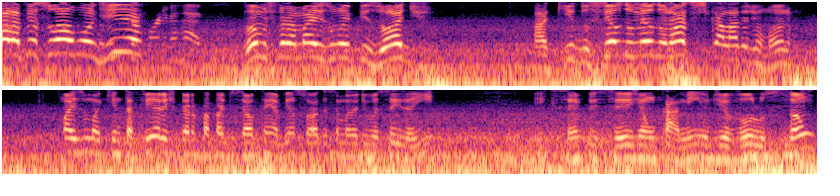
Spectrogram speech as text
Fala pessoal, bom dia. Vamos para mais um episódio aqui do seu, do meu, do nosso Escalada de Humano. Mais uma quinta-feira. Espero que o Papai do Céu tenha abençoado a semana de vocês aí e que sempre seja um caminho de evolução,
